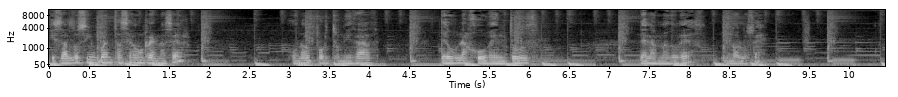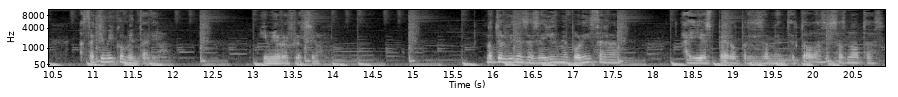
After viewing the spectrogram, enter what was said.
Quizás los 50 sea un renacer, una oportunidad de una juventud, de la madurez, no lo sé. Hasta aquí mi comentario y mi reflexión. No te olvides de seguirme por Instagram. Ahí espero precisamente todas esas notas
